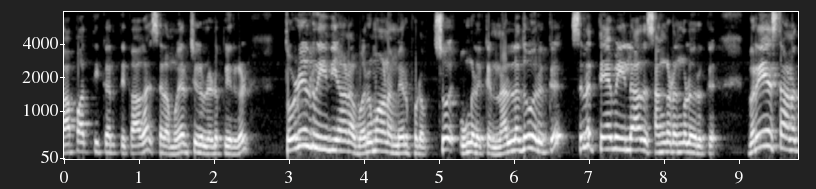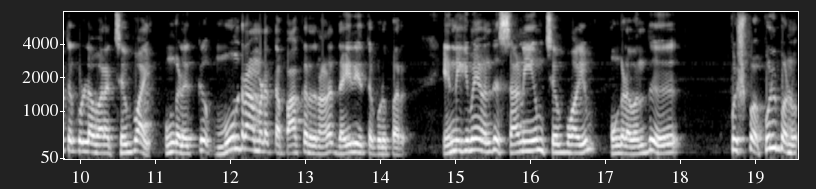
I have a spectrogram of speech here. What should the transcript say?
காப்பாற்றிக்கிறதுக்காக சில முயற்சிகள் எடுப்பீர்கள். தொழில் ரீதியான வருமானம் ஏற்படும். ஸோ உங்களுக்கு நல்லதும் இருக்குது சில தேவையில்லாத சங்கடங்களும் இருக்குது விரயஸ்தானத்துக்குள்ளே வர செவ்வாய் உங்களுக்கு மூன்றாம் இடத்தை பார்க்கறதுனால தைரியத்தை கொடுப்பாரு. என்றைக்குமே வந்து சனியும் செவ்வாயும் உங்களை வந்து புஷ் ப புல் பண்ணு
